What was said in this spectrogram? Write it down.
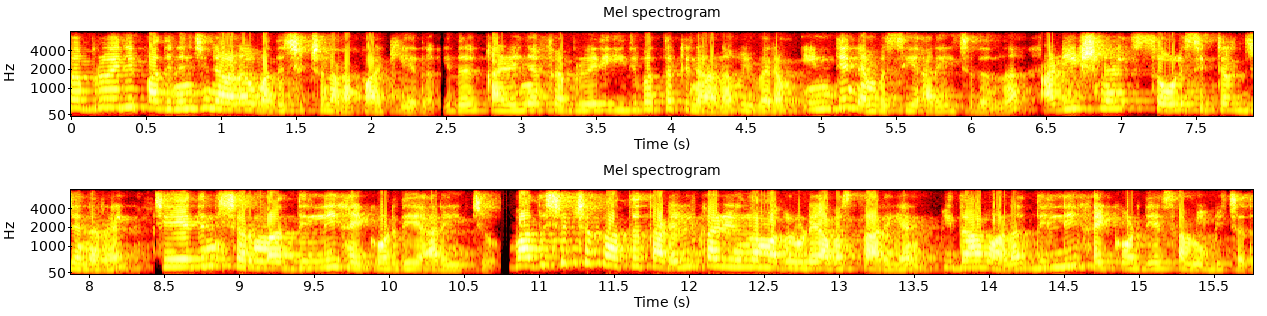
ഫെബ്രുവരി പതിനഞ്ചിനാണ് വധശിക്ഷ നടപ്പാക്കിയത്. ഇത് കഴിഞ്ഞ ഫെബ്രുവരി ഇരുപത്തെട്ടിനാണ് വിവരം ഇന്ത്യൻ എംബസി അറിയിച്ചതെന്ന് additional solicitor general Chetan Sharma Delhi ഹൈക്കോടതിയെ അറിയിച്ചു. വധശിക്ഷ കാത്ത് തടവിൽ കഴിയുന്ന മകളുടെ അവസ്ഥ അറിയാൻ പിതാവാണ് ദില്ലി ഹൈക്കോടതിയെ സമീപിച്ചത്.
